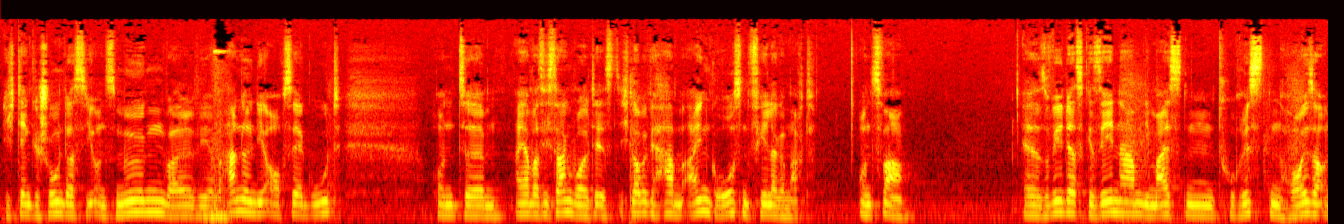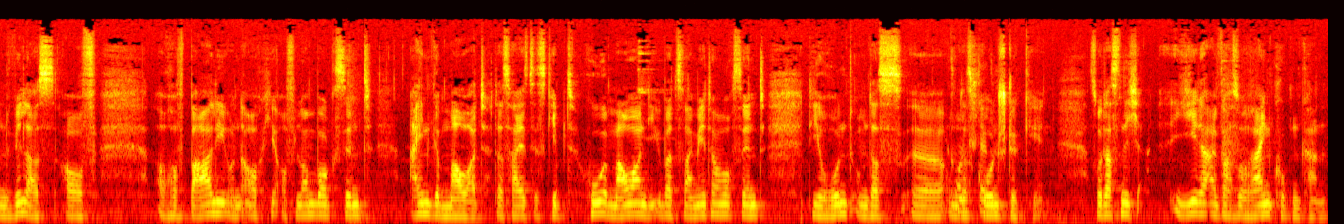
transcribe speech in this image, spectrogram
Ich denke schon, dass sie uns mögen, weil wir behandeln die auch sehr gut. Und ähm, ah ja, was ich sagen wollte ist, ich glaube, wir haben einen großen Fehler gemacht. Und zwar, äh, so wie wir das gesehen haben, die meisten Touristenhäuser und Villas auf, auch auf Bali und auch hier auf Lombok sind eingemauert. Das heißt, es gibt hohe Mauern, die über zwei Meter hoch sind, die rund um das, äh, um Grundstück. das Grundstück gehen, sodass nicht jeder einfach so reingucken kann.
